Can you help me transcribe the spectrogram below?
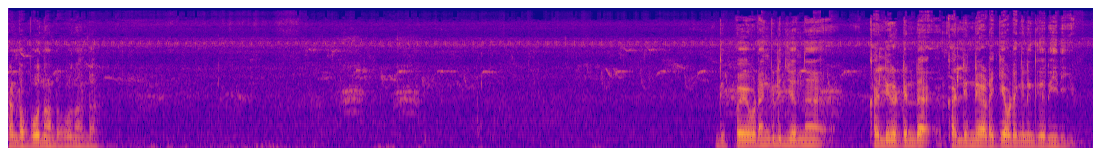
കണ്ടോ പോകുന്നുണ്ടോ പോകുന്നുണ്ടോ? ഇതിപ്പോൾ എവിടെയെങ്കിലും ചെന്ന് കല്ലുകെട്ടിന്റെ കല്ലിന്റെ ഇടയ്ക്ക് എവിടെയെങ്കിലും കയറിയിരിക്കും.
